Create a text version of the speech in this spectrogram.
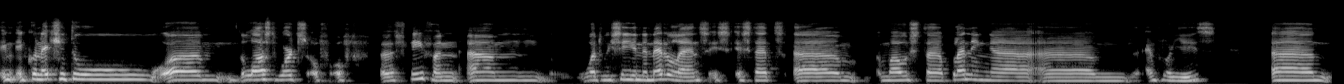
in, in connection to um, the last words of, of uh, Stephen, um, what we see in the Netherlands is, is that um, most planning um, employees um,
